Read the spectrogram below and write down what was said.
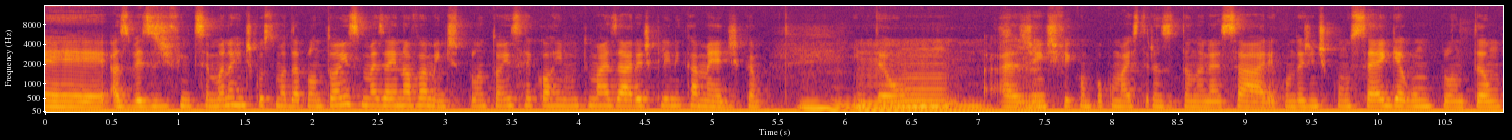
É, às vezes de fim de semana a gente costuma dar plantões, mas aí novamente plantões recorrem muito mais à área de clínica médica. Então Hum, a certo. gente fica um pouco mais transitando nessa área. Quando a gente consegue algum plantão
